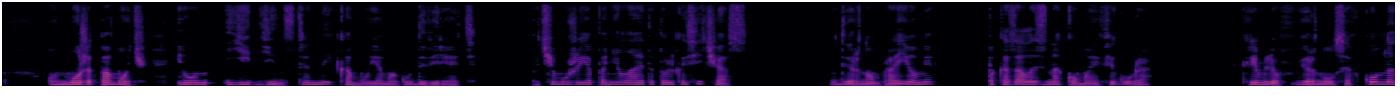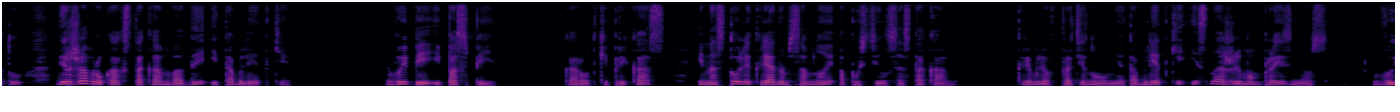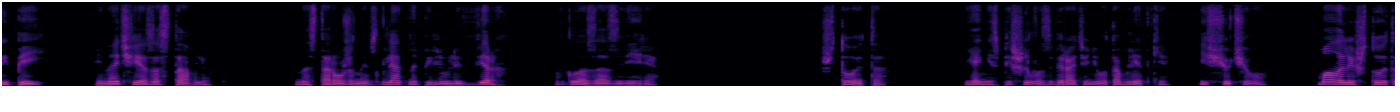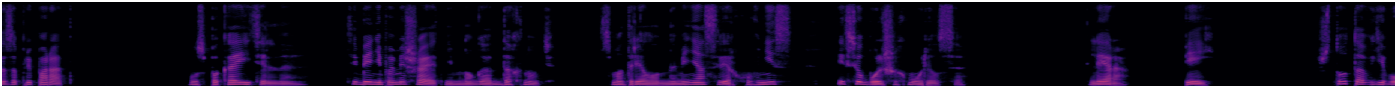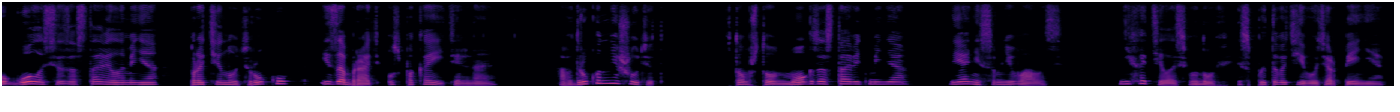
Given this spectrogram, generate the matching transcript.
Он может помочь, и он единственный, кому я могу доверять. Почему же я поняла это только сейчас? В дверном проеме показалась знакомая фигура. Кремлев вернулся в комнату, держа в руках стакан воды и таблетки. «Выпей и поспи». Короткий приказ, и на столик рядом со мной опустился стакан. Кремлев протянул мне таблетки и с нажимом произнес. «Выпей, иначе я заставлю». Настороженный взгляд на пилюле вверх в глаза зверя. Что это? Я не спешила забирать у него таблетки. Еще чего. Мало ли, что это за препарат. Успокоительное. Тебе не помешает немного отдохнуть. Смотрел он на меня сверху вниз и все больше хмурился. Лера, пей. Что-то в его голосе заставило меня протянуть руку и забрать успокоительное. А вдруг он не шутит? В том, что он мог заставить меня, я не сомневалась. Не хотелось вновь испытывать его терпение.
